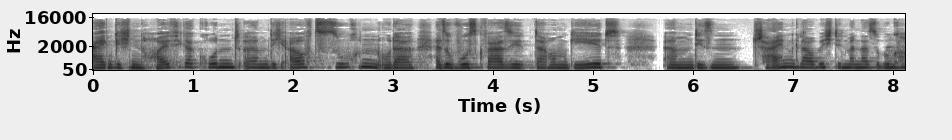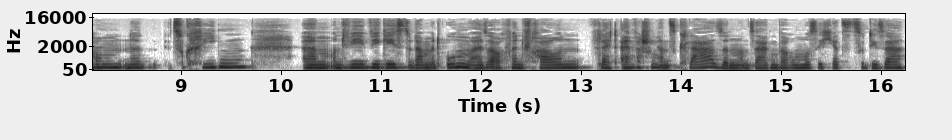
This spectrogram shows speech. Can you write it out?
eigentlich ein häufiger Grund, ähm, dich aufzusuchen oder also wo es quasi darum geht, ähm, diesen Schein, glaube ich, den man da so mhm. bekommt, ne, zu kriegen. Ähm, und wie, wie gehst du damit um? Also auch wenn Frauen vielleicht einfach schon ganz klar sind und sagen, warum muss ich jetzt zu dieser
